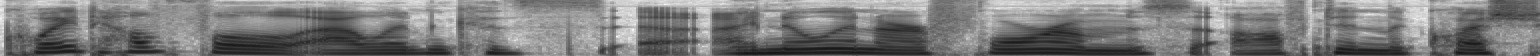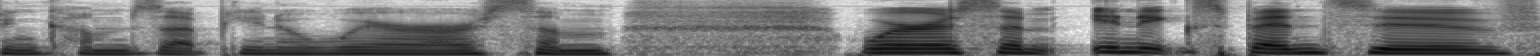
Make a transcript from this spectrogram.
quite helpful, Allen, because uh, I know in our forums often the question comes up. You know, where are some, where are some inexpensive,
